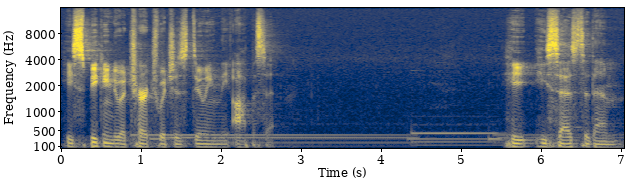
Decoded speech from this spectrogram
he's speaking to a church which is doing the opposite. He, he says to them,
